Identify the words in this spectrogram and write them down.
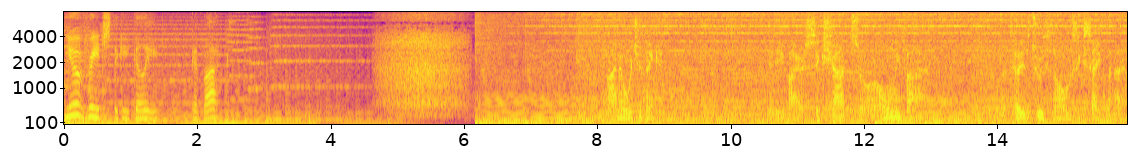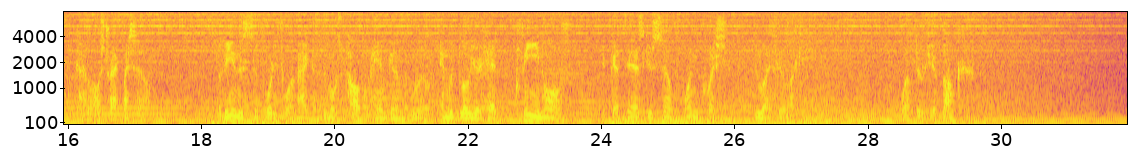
You have reached the Geek Elite. Good luck. I know what you're thinking. Did he fire six shots or only five? Well, to tell you the truth, in all this excitement, I've kind of lost track myself. But being this is a 44 Magnum, the most powerful handgun in the world, and would blow your head clean off, you've got to ask yourself one question. Do I feel lucky? Well, do you, punk?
